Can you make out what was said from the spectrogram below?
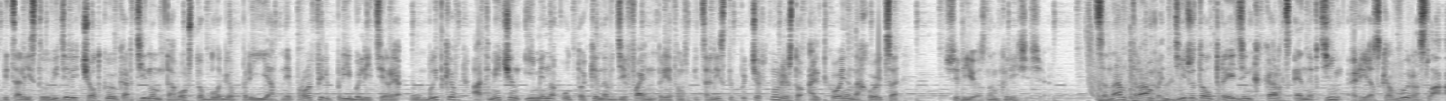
Специалисты увидели четкую картину картину того, что благоприятный профиль прибыли-убытков отмечен именно у токенов DeFi. При этом специалисты подчеркнули, что альткоины находятся в серьезном кризисе. Цена Trump Digital Trading Cards NFT резко выросла.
